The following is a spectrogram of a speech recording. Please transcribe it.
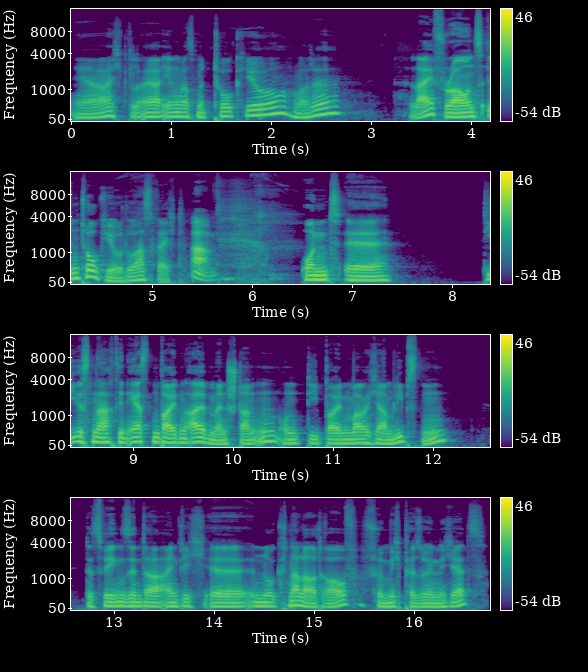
Ja, ich glaube, ja, irgendwas mit Tokio. Warte. Live Rounds in Tokio, du hast recht. Ah. Und äh, die ist nach den ersten beiden Alben entstanden und die beiden mache ich ja am liebsten. Deswegen sind da eigentlich äh, nur Knaller drauf, für mich persönlich jetzt.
